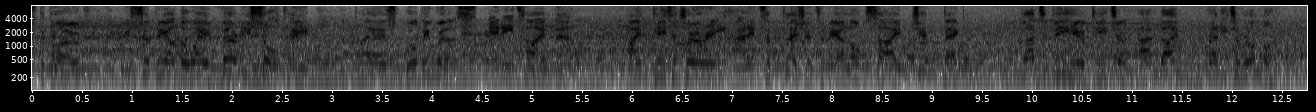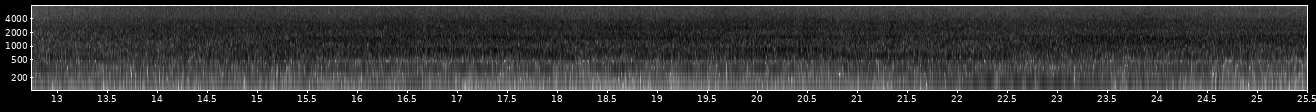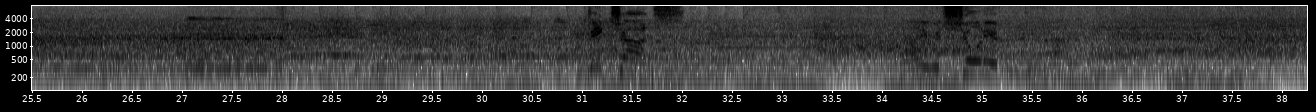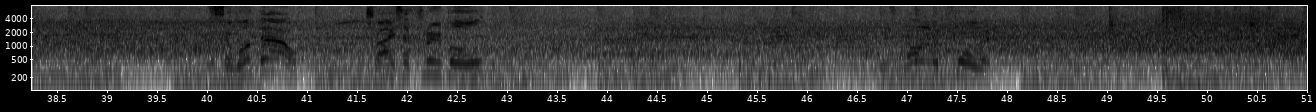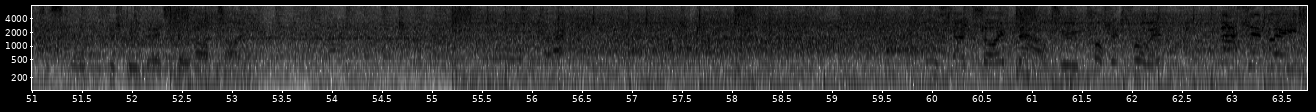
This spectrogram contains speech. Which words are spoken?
Across the globe. We should be on the way very shortly. The players will be with us any time now. I'm Peter Drury and it's a pleasure to be alongside Jim Beglin. Glad to be here, Peter, and I'm ready to rumble. So what now? Tries a through ball. It's long and forward. And out to more than 15 minutes till half-time. Side now to profit from it. Massive lead!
